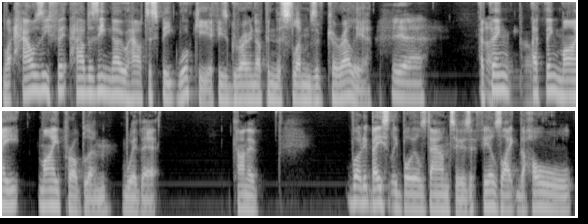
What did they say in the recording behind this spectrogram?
Like how's he fit how does he know how to speak Wookiee if he's grown up in the slums of Corellia? Yeah, I think I think my my problem with it kind of what it basically boils down to is it feels like the whole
